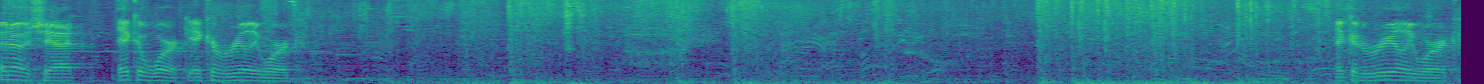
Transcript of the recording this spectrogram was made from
Who knows, chat? It could work. It could really work. It could really work.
